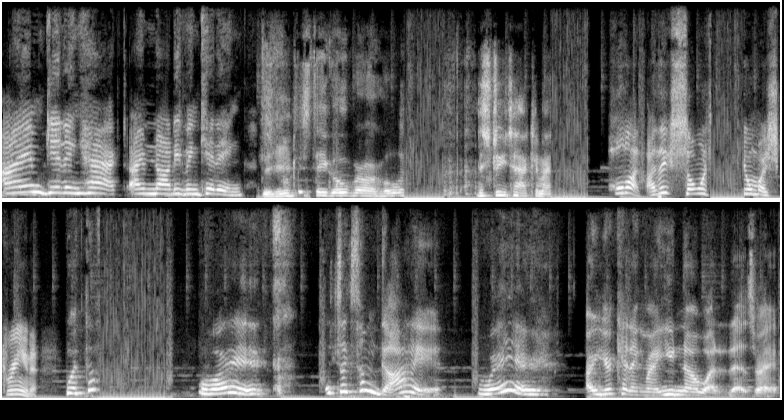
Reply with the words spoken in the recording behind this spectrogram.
I'm getting hacked. I'm not even kidding. Did he just take over our whole? this dude's hacking my. Hold on, I think someone's on my screen. What the? What? It's like some guy. Where? Oh, you're kidding, right? You know what it is, right?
